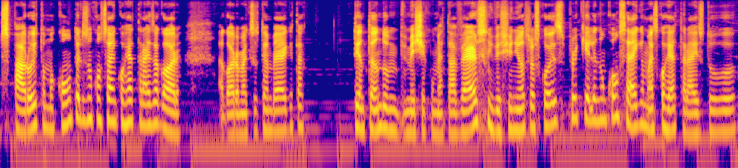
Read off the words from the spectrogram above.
disparou e tomou conta, eles não conseguem correr atrás agora. Agora o Mark Zuckerberg está tentando mexer com o metaverso, investindo em outras coisas, porque ele não consegue mais correr atrás do,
